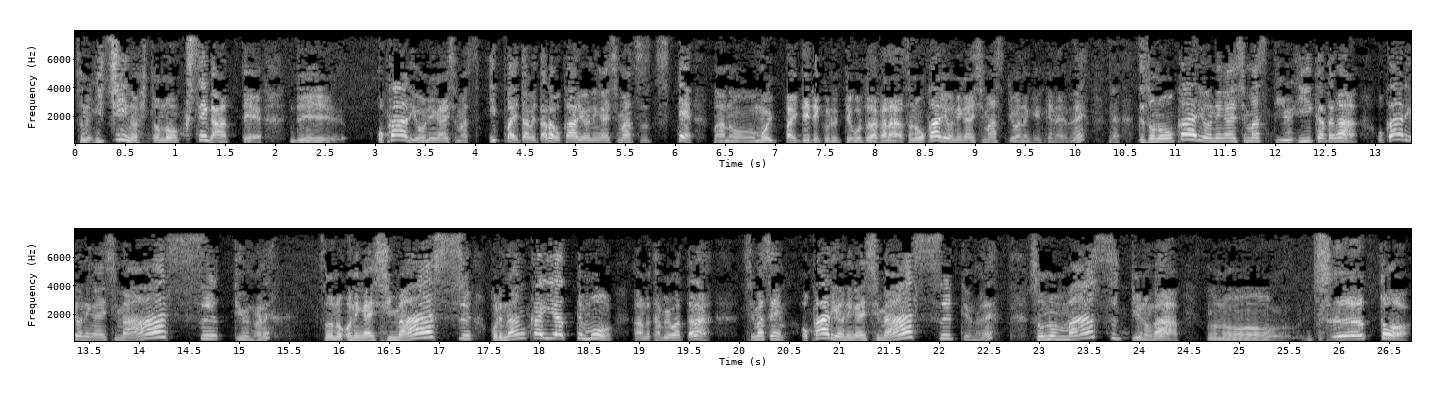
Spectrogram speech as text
その1位の人の癖があって、で、おかわりお願いします。一杯食べたらおかわりお願いします。つって、あの、もう一杯出てくるっていうことだから、そのおかわりお願いしますって言わなきゃいけないのね。ねで、そのおかわりお願いしますっていう言い方が、おかわりお願いしまーすっていうのね。その、お願いしまーす。これ何回やっても、あの、食べ終わったら、すいません、おかわりお願いしまーすっていうのね。そのまーすっていうのが、あのずーっと、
